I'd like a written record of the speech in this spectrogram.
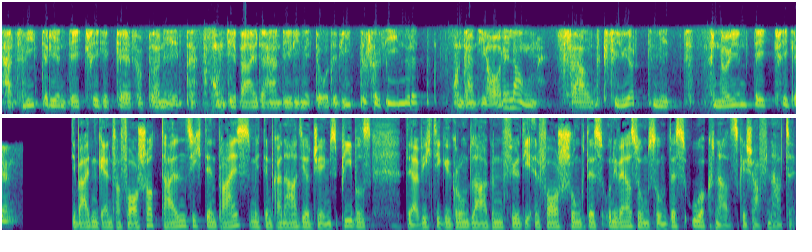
hat es weitere Entdeckungen gegeben von Planeten. Und die beiden haben ihre Methode weiter verfeinert und haben jahrelang das Feld geführt mit neuen Entdeckungen. Die beiden Genfer Forscher teilen sich den Preis mit dem Kanadier James Peebles, der wichtige Grundlagen für die Erforschung des Universums und des Urknalls geschaffen hatte.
